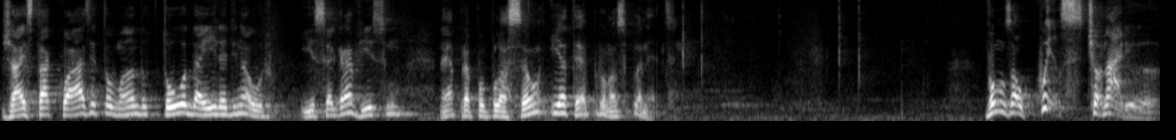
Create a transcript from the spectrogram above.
Já está quase tomando toda a ilha de Nauru. Isso é gravíssimo né, para a população e até para o nosso planeta. Vamos ao questionário.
